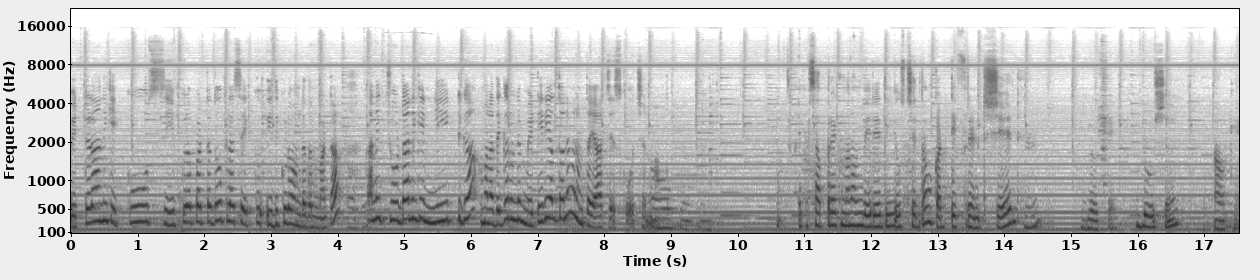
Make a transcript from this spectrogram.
పెట్టడానికి ఎక్కువ సేఫ్ కూడా పట్టదు ప్లస్ ఎక్కువ ఇది కూడా ఉండదు అనమాట కానీ చూడడానికి నీట్గా మన దగ్గర ఉండే మెటీరియల్తోనే మనం తయారు చేసుకోవచ్చు. ఇప్పుడు సపరేట్ మనం వేరేది యూస్ చేద్దాం. ఒక different shade. Blue shade blue shade okay.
